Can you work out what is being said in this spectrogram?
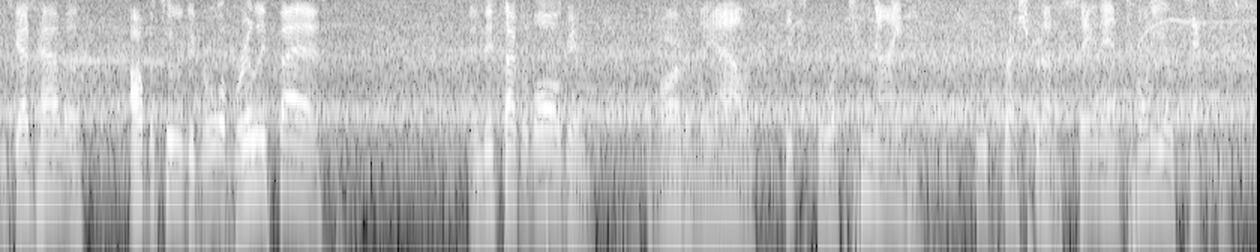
These guys have an opportunity to grow up really fast in this type of ball game. DeMarvin Leal is 6'4", 290. True freshman out of San Antonio, Texas.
